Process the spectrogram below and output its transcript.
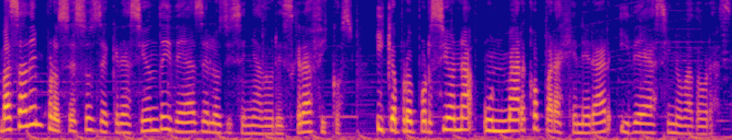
basada en procesos de creación de ideas de los diseñadores gráficos y que proporciona un marco para generar ideas innovadoras,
